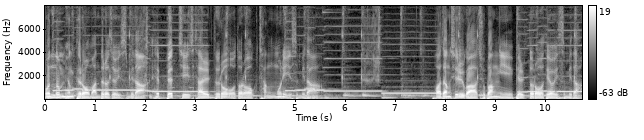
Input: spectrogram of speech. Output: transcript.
원룸 형태로 만들어져 있습니다. 햇볕이 잘 들어오도록 창문이 있습니다. 화장실과 주방이 별도로 되어 있습니다.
